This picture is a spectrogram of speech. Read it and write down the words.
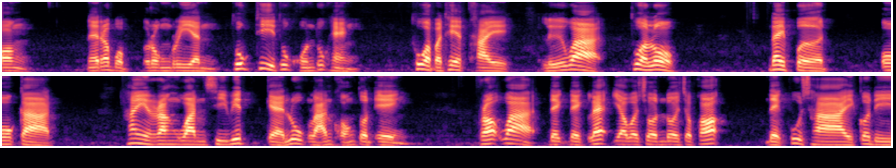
องในระบบโรงเรียนทุกที่ทุกคนทุกแห่ง ทั่วประเทศไทย หรือว่าทั่วโลกได้เปิดโอกาสให้รางวัลชีวิตแก่ลูกหลานของตนเอง เพราะว่าเด็กๆและเยาวชนโดยเฉพาะเด็กผู้ชายก็ดี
